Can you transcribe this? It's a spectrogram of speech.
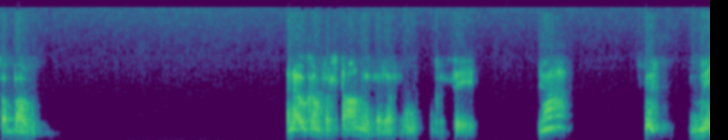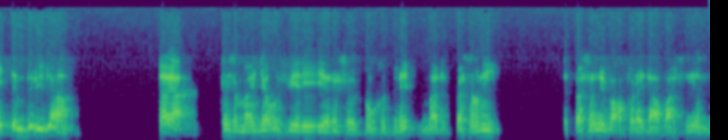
gebou. En ou kan verstaan dat hulle hom gesê het. Ja. Net in 3 dae. Nou ja, dis my jy ons weer die Here sou kon gedoen het, maar dit was nou nie dit was nou nie waarvoor hy daar was nie en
